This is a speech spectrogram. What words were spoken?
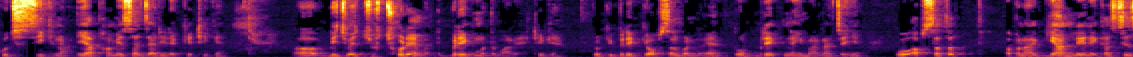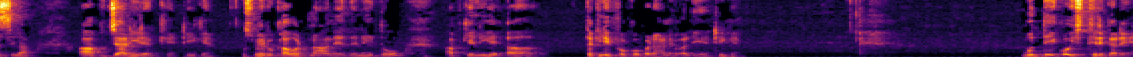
कुछ सीखना, ये आप हमेशा जारी रखें, ठीक है? बीच में छोड़े मत ब्रेक मत मारे, ठीक है? क्योंकि ब्रेक के ऑप्शन बन रहे हैं तो ब्रेक नहीं मारना चाहिए। वो अब सतत अपना ज्ञान लेने का सिलसिला आप जारी रखें, ठीक है? उसमें रुकावट ना आने दें, नहीं तो आपके लिए तकलीफ़ों को बढ़ाने वाली है, ठीक है? बुद्धि को स्थिर करें,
